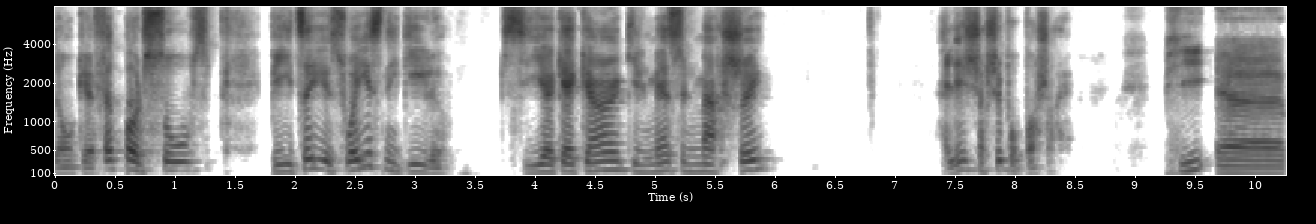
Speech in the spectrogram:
Donc, euh, faites pas le saut. Puis, tu sais, soyez sneaky, là. S'il y a quelqu'un qui le met sur le marché, allez le chercher pour pas cher. Puis, euh,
